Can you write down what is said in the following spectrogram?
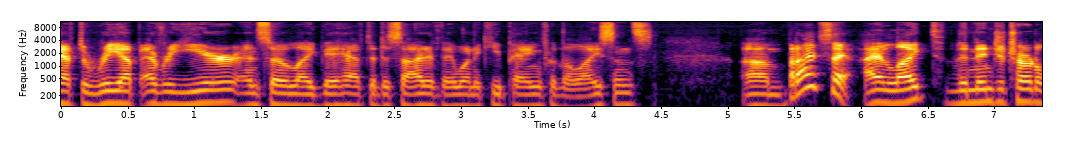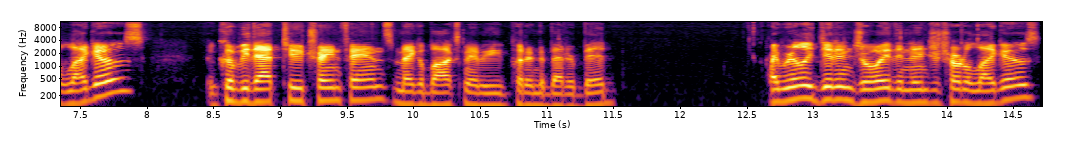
have to re up every year, and so like they have to decide if they want to keep paying for the license. Um, but I'd say I liked the Ninja Turtle Legos. It could be that too, train fans. Mega Bloks maybe put in a better bid. I really did enjoy the Ninja Turtle Legos,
